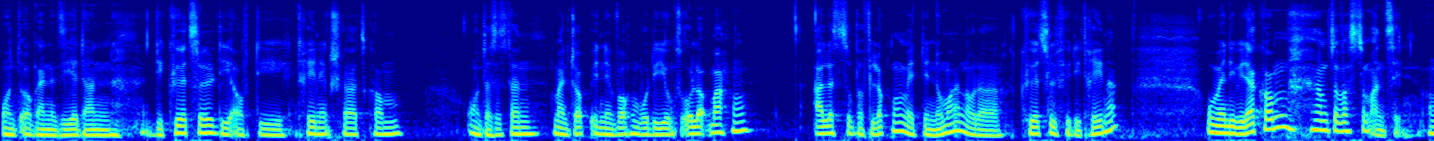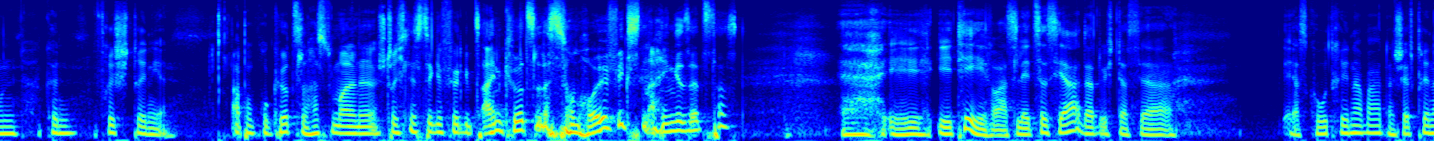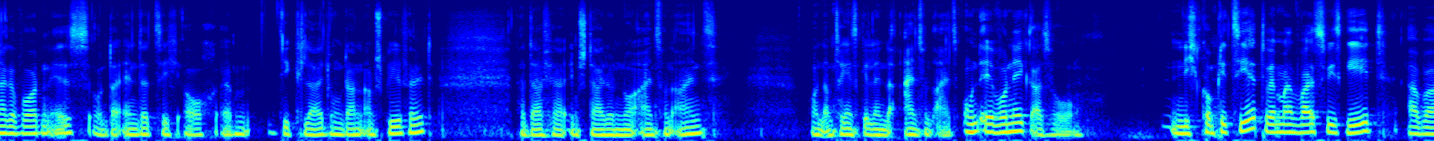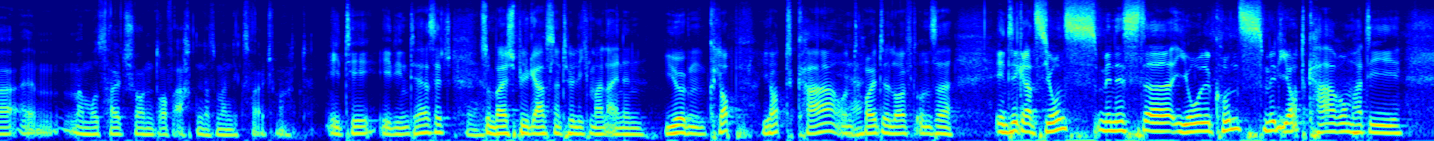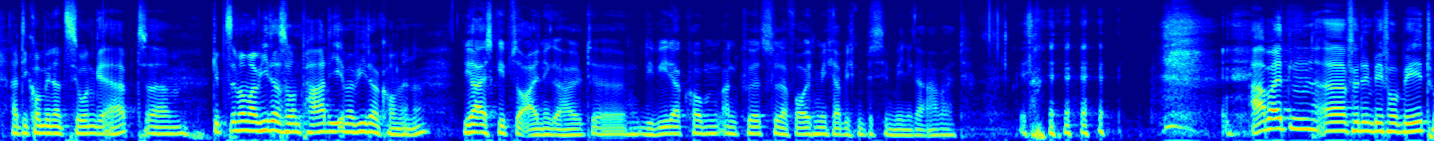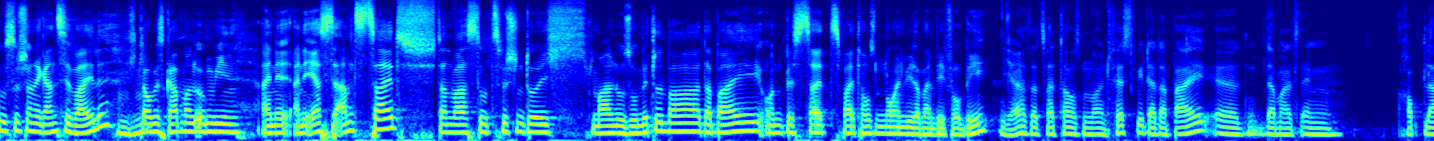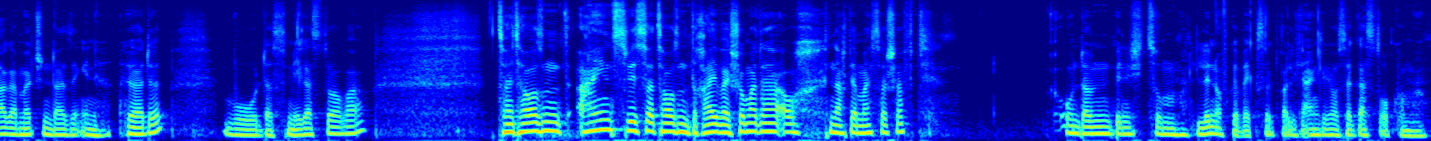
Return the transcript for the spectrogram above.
und organisiere dann die Kürzel, die auf die Trainingsshirts kommen. Und das ist dann mein Job in den Wochen, wo die Jungs Urlaub machen, alles zu beflocken mit den Nummern oder Kürzel für die Trainer. Und wenn die wiederkommen, haben sie was zum Anziehen und können frisch trainieren. Apropos Kürzel, hast du mal eine Strichliste geführt? Gibt es ein Kürzel, das du am häufigsten eingesetzt hast? E ET war es letztes Jahr, dadurch, dass er erst Co-Trainer war, dann Cheftrainer geworden ist und da ändert sich auch ähm, die Kleidung dann am Spielfeld. Da darf er im Stadion nur 1 und 1 und am Trainingsgelände 1 und 1. Und Evonik, also nicht kompliziert, wenn man weiß, wie es geht, aber ähm, man muss halt schon darauf achten, dass man nichts falsch macht. ET, Edin Terzic. Ja. Zum Beispiel gab es natürlich mal einen Jürgen Klopp, JK, und Ja. heute läuft unser Integrationsminister Joel Kunz mit JK rum, hat die, hat die Kombination geerbt. Ähm, Gibt es immer mal wieder so ein paar, die immer wieder kommen, ne? Ja, es gibt so einige halt, äh, die wiederkommen an Kürzel, da freue ich mich, habe ich ein bisschen weniger Arbeit. Arbeiten äh, für den BVB tust du schon eine ganze Weile. Ich glaube, es gab mal irgendwie eine, eine erste Amtszeit. Dann warst du zwischendurch mal nur so mittelbar dabei und bist seit 2009 wieder beim BVB. Ja, seit 2009 fest wieder dabei, äh, damals im Hauptlager Merchandising in Hörde, wo das Megastore war. 2001 bis 2003 war ich schon mal da, auch nach der Meisterschaft. Und dann bin ich zum Lennoff gewechselt, weil ich eigentlich aus der Gastro komme.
